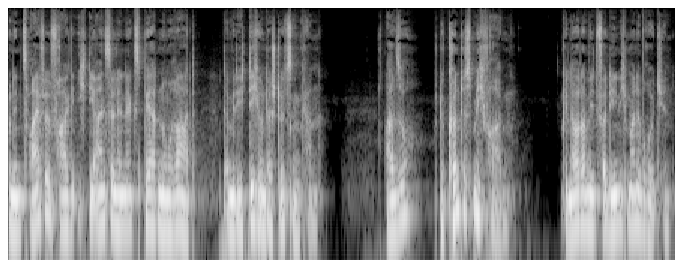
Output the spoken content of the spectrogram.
Und im Zweifel frage ich die einzelnen Experten um Rat, damit ich dich unterstützen kann. Also, du könntest mich fragen. Genau damit verdiene ich meine Brötchen.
